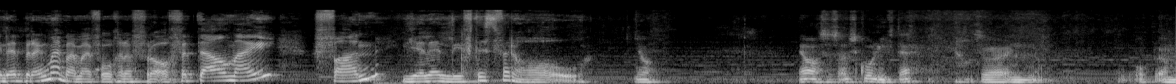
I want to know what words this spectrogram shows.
en dit bring my by my volgende vraag. Vertel my van julle liefdesverhaal. Ja. Ja, soos ou skoolliefde. So in op um,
